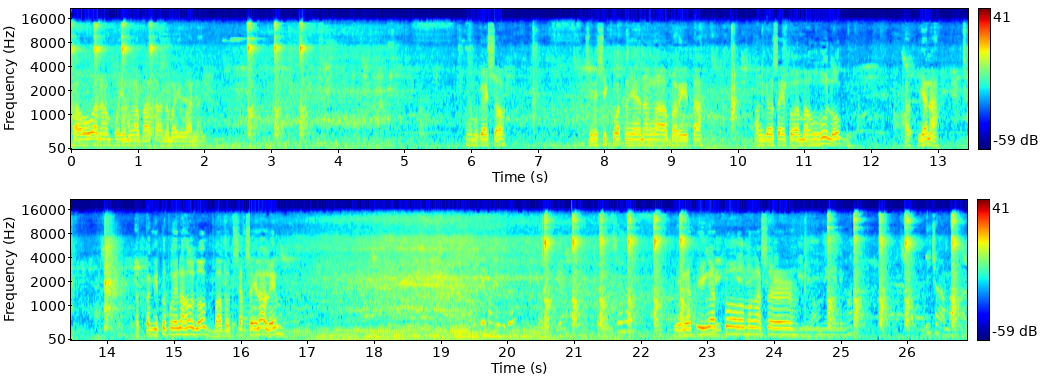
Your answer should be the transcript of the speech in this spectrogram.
Kawawa naman po yung mga bata na maiwanan. Ayan mo guys oh sinisikwat na niya ng ah, barita hanggang sa ito ay mahuhulog at yan na at pag ito po ay nahulog babagsak sa ilalim ingat ingat po mga sir Hindi siya kamakal.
